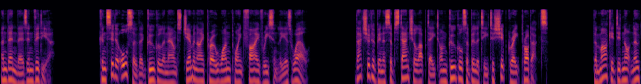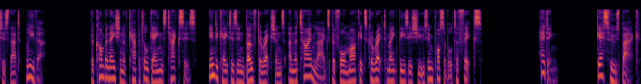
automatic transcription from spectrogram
and then there's Nvidia. Consider also that Google announced Gemini Pro 1.5 recently as well. That should have been a substantial update on Google's ability to ship great products. The market did not notice that, either. The combination of capital gains taxes, indicators in both directions, and the time lags before markets correct make these issues impossible to fix. Heading Guess who's back?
